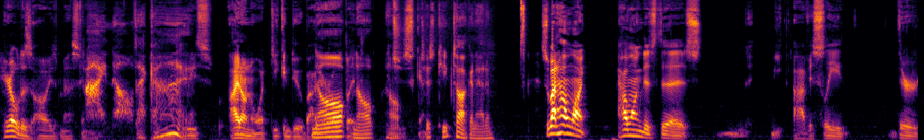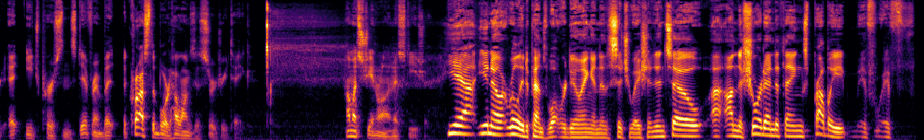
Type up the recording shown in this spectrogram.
Harold is always messing. I know that guy. He's I don't know what you can do about no, it. No, no, no. Just, just keep talking at him. So about how long? How long does this? Obviously, they're each person's different, but across the board, how long does this surgery take? How much general anesthesia? Yeah, you know, it really depends what we're doing and the situation. And so, uh, on the short end of things, probably if if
